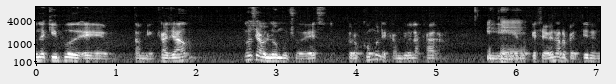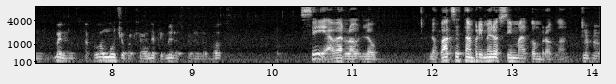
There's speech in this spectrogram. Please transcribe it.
a un equipo de- eh, también callado. No se habló mucho de esto, pero cómo le cambió la cara. Es Y que- lo que se deben arrepentir en, bueno, tampoco mucho porque van de primeros, pero en los Bucks. Sí, a ver, lo- lo- los Bucks están primero sin Malcolm Brogdon. Ajá.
